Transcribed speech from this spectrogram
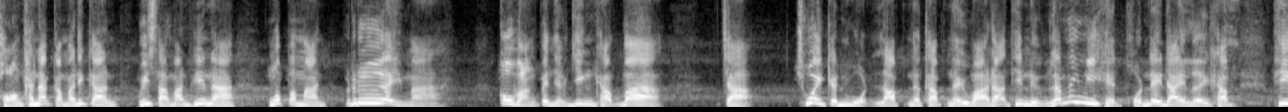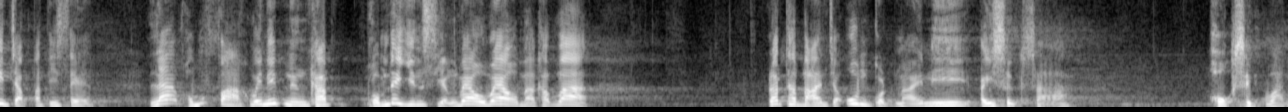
ของคณะกรรมาการวิสามันพิจารณางบประมาณเรื่อยมา ก็หวังเป็นอย่างยิ่งครับว่าจะช่วยกันโหวตรับนะครับในวาระที่หนึ่งและไม่มีเหตุผลใด ๆเลยครับ ที่จะปฏิเสธ และผมฝากไว้นิดนึงครับ ผมได้ยินเสียงแว่วๆมาครับว่า รัฐบาลจะอุ้มกฎหมายนี้ไปศึกษา 60 วัน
